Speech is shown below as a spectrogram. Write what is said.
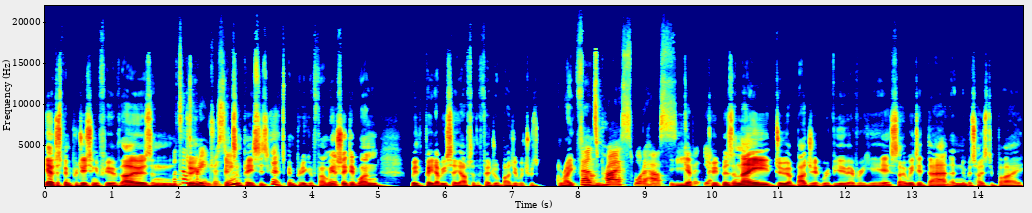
yeah, I've just been producing a few of those and doing bits and pieces. Yeah, it's been pretty good fun. We actually did one with PwC after the federal budget, which was great fun. That's Price Waterhouse. Yep, Cooper- yep. Coopers, and they do a budget review every year. So we did that, and it was hosted by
